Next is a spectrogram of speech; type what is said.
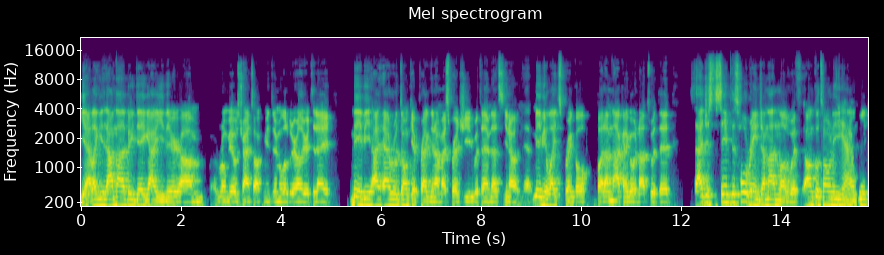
yeah, like I'm not a big day guy either. Um, Romeo was trying to talk me into him a little bit earlier today. Maybe I, I wrote "don't get pregnant" on my spreadsheet with him. That's you know maybe a light sprinkle, but I'm not going to go nuts with it. I just the same this whole range. I'm not in love with Uncle Tony. Yeah. You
